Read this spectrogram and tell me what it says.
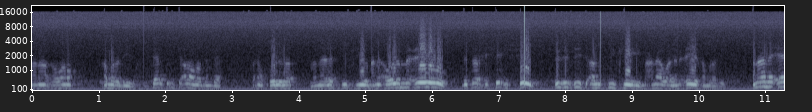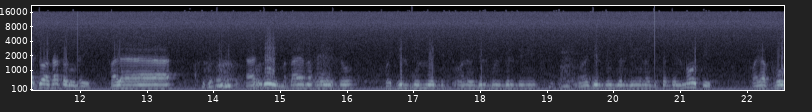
manaa qabano khamradii misaalka insha allah noo dambe fain kulilad manaa la siikiyo manaa oo la maceeyo bidarxi shayin shay rididiisa ala siikeeyey macnaha waa la maceeyey khamradii manaana eed waa saasa loo maceeyey falaa haadii madayanaqeyso وجلد النجس وجلد الجلد وجلد الجلد نجس بالموت فيطهر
